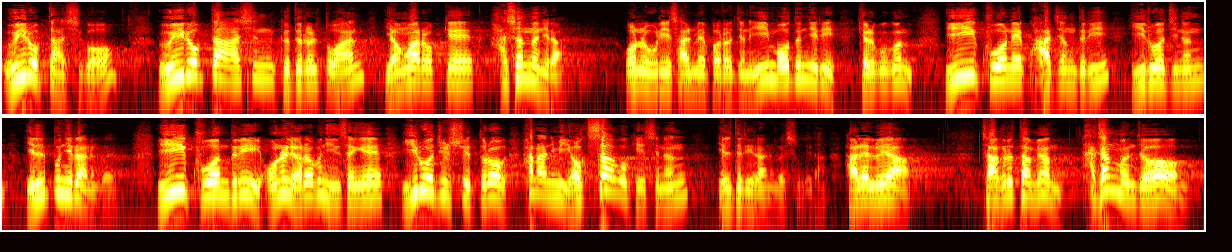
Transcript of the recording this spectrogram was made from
의롭다 하시고 의롭다 하신 그들을 또한 영화롭게 하셨느니라. 오늘 우리 삶에 벌어지는 이 모든 일이 결국은 이 구원의 과정들이 이루어지는 일뿐이라는 거예요. 이 구원들이 오늘 여러분 인생에 이루어질 수 있도록 하나님이 역사하고 계시는 일들이라는 것입니다. 할렐루야. 자, 그렇다면 가장 먼저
